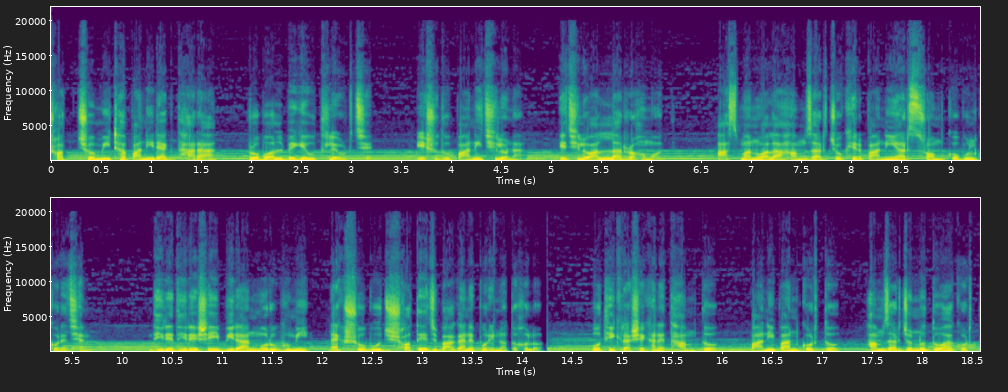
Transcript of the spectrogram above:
স্বচ্ছ, মিঠা পানির এক ধারা প্রবল বেগে উথলে উঠছে। এ শুধু পানি ছিল না, এ ছিল আল্লাহর রহমত। আসমানওয়ালা হামজার চোখের পানি আর শ্রম কবুল করেছেন। ধীরে ধীরে সেই বিরান মরুভূমি এক সবুজ, সতেজ বাগানে পরিণত হল। পথিকরা সেখানে থামত, পানি পান করত, হামজার জন্য দোয়া করত।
